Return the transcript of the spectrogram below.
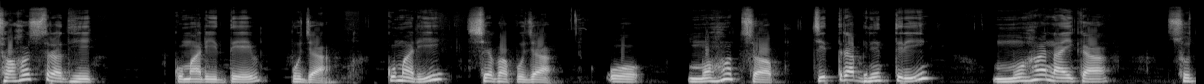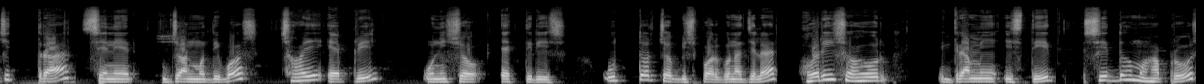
সহস্রাধিক কুমারী দেব পূজা, কুমারী সেবা পূজা ও মহোৎসব। চিত্রাভিনেত্রী মহানায়িকা সুচিত্রা সেনের জন্মদিবস ছয় এপ্রিল উনিশশো একত্রিশ, উত্তর চব্বিশ পরগনা জেলার হরিশহর গ্রামে স্থিত সিদ্ধ মহাপুরুষ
